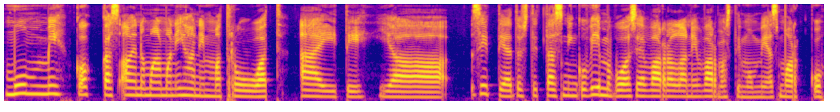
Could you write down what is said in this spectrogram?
mummi kokkas aina maailman ihanimmat ruuat, äiti ja sitten tietysti tässä niin kuin viime vuosien varrella niin varmasti mun mies Markku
